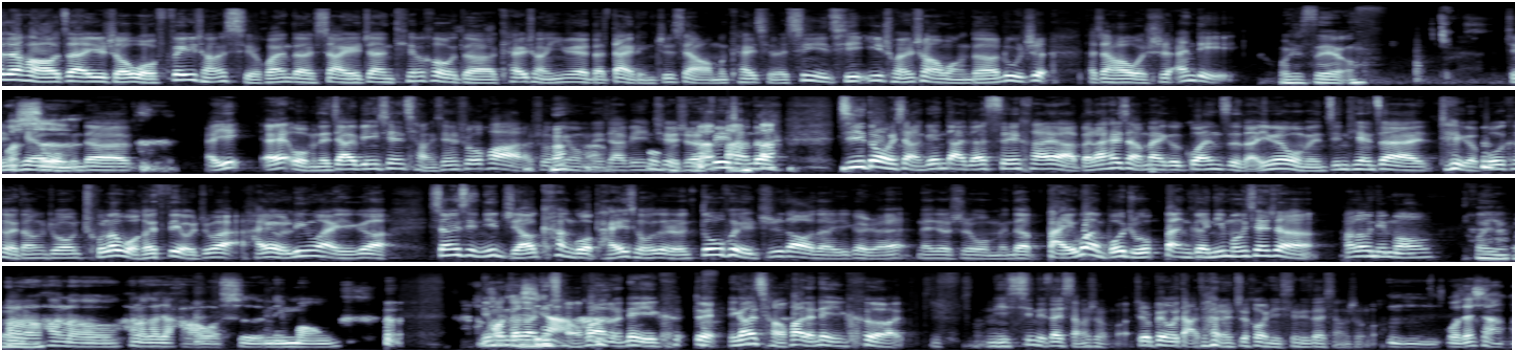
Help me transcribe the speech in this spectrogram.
大家好，在一首我非常喜欢的《下一站天后》的开场音乐的带领之下，我们开启了新一期一传上网的录制。大家好，我是 Andy，我是 Seal。今天我们的。哎哎，我们的嘉宾先抢先说话了，说明我们的嘉宾 确实非常的激动，想跟大家 say hi 啊！本来还想卖个关子的，因为我们今天在这个播客当中，除了我和 Theo 之外，还有另外一个，相信你只要看过排球的人都会知道的一个人，那就是我们的百万博主半个柠檬先生。Hello，柠檬，欢迎欢迎。Hello，Hello，Hello，大家好，我是柠檬。柠檬，刚刚你抢话的那一刻，对你刚刚抢话的那一刻，你心里在想什么？就是被我打断了之后，你心里在想什么？嗯，我在想，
